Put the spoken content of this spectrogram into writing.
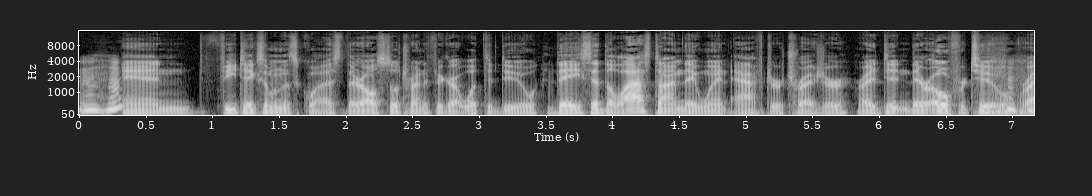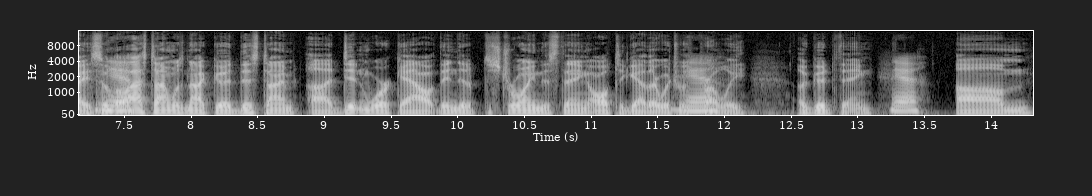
Mm-hmm. And Phee takes them on this quest. They're all still trying to figure out what to do. They said the last time they went after treasure, right? Didn't they're over two, right? So the last time was not good. This time uh, didn't work out. They ended up destroying this thing altogether, which was Yeah. probably a good thing. Yeah. Um,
